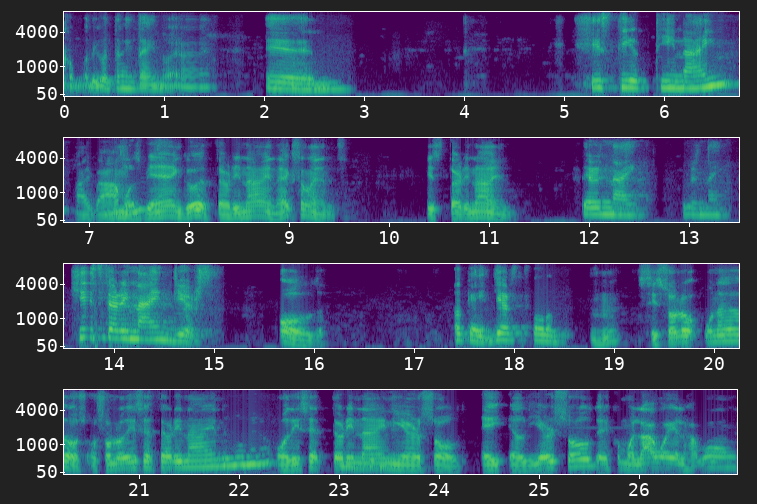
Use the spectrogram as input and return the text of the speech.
como digo 39. Eh, he's 39. Ahí vamos, bien, good. 39, excellent. He's 39. 39. 39. He's 39 years. Old. Okay, years old. Si solo una de dos, o solo dice 39 o dice 39 years old. E- El years old es como el agua y el jabón,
